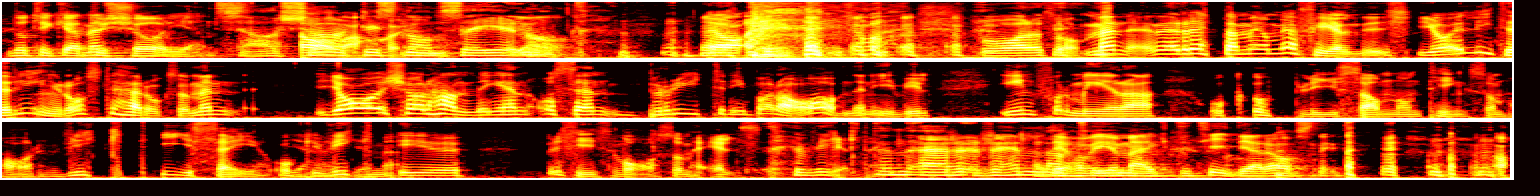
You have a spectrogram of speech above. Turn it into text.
Då tycker jag att du kör Jens. Ja, Ja, kör vad tills skönt. någon säger Ja. något. Ja, får vara så. Men, men rätta mig om jag har fel. Jag är lite ringrostig här också, men jag kör handlingen och sen bryter ni bara av när ni vill informera och upplysa om någonting som har vikt i sig. Och Jajamän. vikt är ju precis vad som helst. Vikten är Ja, relativ. det har vi ju märkt i tidigare avsnitt. Ja,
